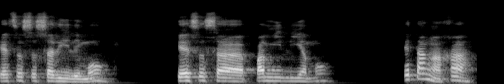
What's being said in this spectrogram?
kesa sa sarili mo, kesa sa pamilya mo. Eh tanga ka.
